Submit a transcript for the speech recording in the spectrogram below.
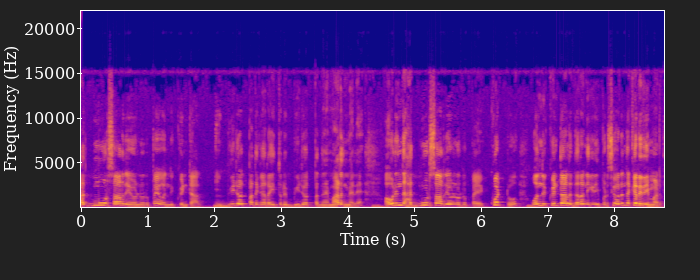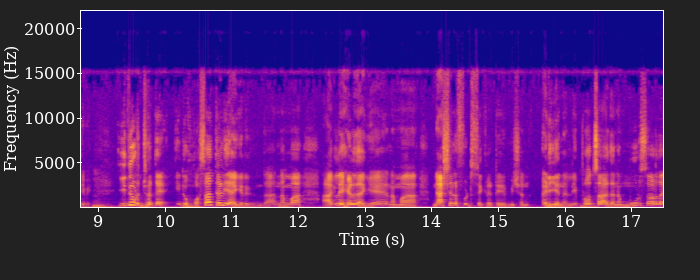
ಹದಿಮೂರು ಸಾವಿರದ ಏಳ್ನೂರು ರೂಪಾಯಿ ಒಂದು ಕ್ವಿಂಟಾಲ್. ಈ ಬೀಜೋತ್ಪಾದಕ ರೈತರು ಬೀಜೋತ್ಪಾದನೆ ಮಾಡಿದ್ಮೇಲೆ ಅವರಿಂದ ಹದಿಮೂರು ಸಾವಿರದ ಏಳ್ನೂರು ರೂಪಾಯಿ ಕೊಟ್ಟು ಒಂದು ಕ್ವಿಂಟಾಲ್ ದರ ನಿಗದಿಪಡಿಸಿ ಅವರಿಂದ ಖರೀದಿ ಮಾಡ್ತೀವಿ. ಇದ್ರ ಜೊತೆ ಇದು ಹೊಸ ತಳಿ ಆಗಿರೋದ್ರಿಂದ ನಮ್ಮ ಆಗಲೇ ಹೇಳಿದಾಗೆ ನಮ್ಮ ನ್ಯಾಷನಲ್ ಫುಡ್ ಸೆಕ್ರೆಟರಿ ಮಿಷನ್ ಅಡಿಯಲ್ಲಿ ಪ್ರೋತ್ಸಾಹ ಧನ ಮೂರು ಸಾವಿರದ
